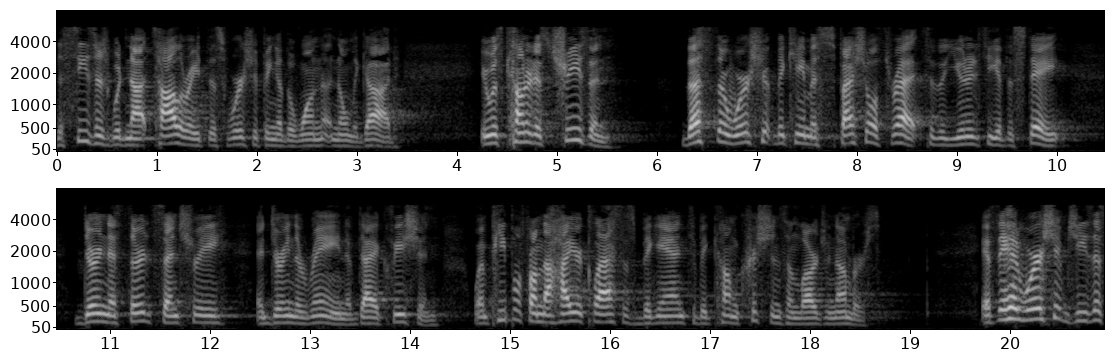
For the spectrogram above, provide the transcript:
The Caesars would not tolerate this worshiping of the one and only God. It was counted as treason. Thus, their worship became a special threat to the unity of the state during the third century and during the reign of Diocletian, when people from the higher classes began to become Christians in larger numbers. If they had worshiped Jesus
